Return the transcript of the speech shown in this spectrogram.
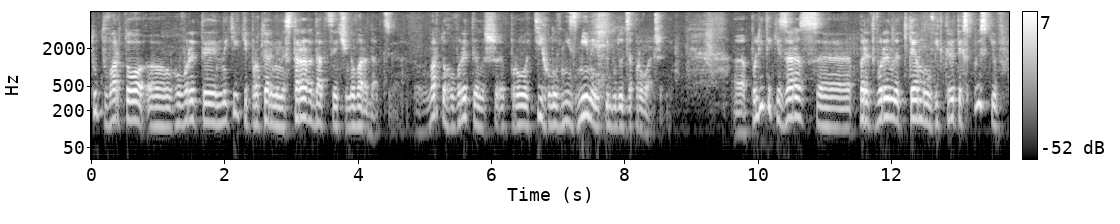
тут варто е, говорити не тільки про терміни стара редакція чи нова редакція. Варто говорити лише про ті головні зміни, які будуть запроваджені. Е, Політики зараз е, перетворили тему відкритих списків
